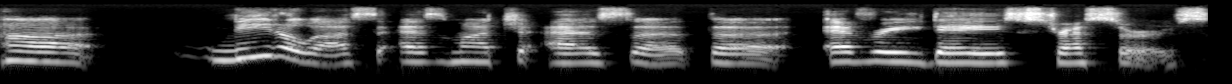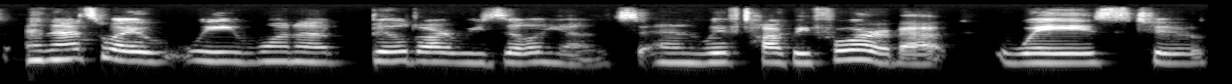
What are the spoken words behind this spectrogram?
uh, needle us as much as the, the everyday stressors. And that's why we want to build our resilience. And we've talked before about ways to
